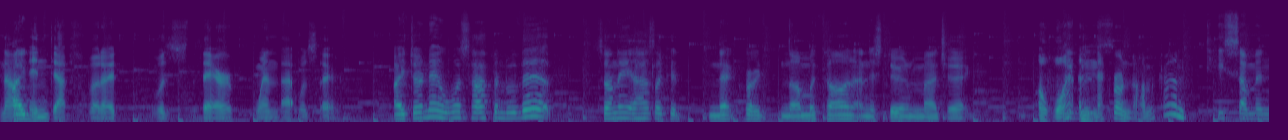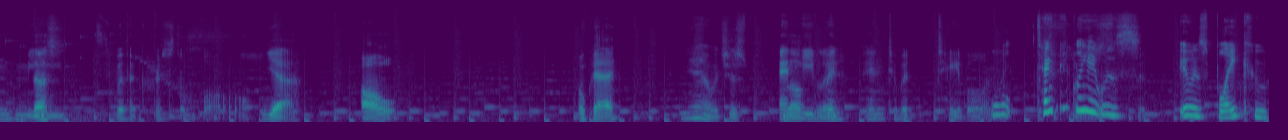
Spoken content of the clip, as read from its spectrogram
not I- in depth, but I was there when that was there. I don't know what's happened with it. Suddenly it has like a Necronomicon and it's doing magic. Oh, what? A Necronomicon? He summoned me That's- with a crystal ball. Yeah. Oh. Okay. Yeah, which is And lovely. he went into a table. And, Well, like, technically it was it. it was Blake who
